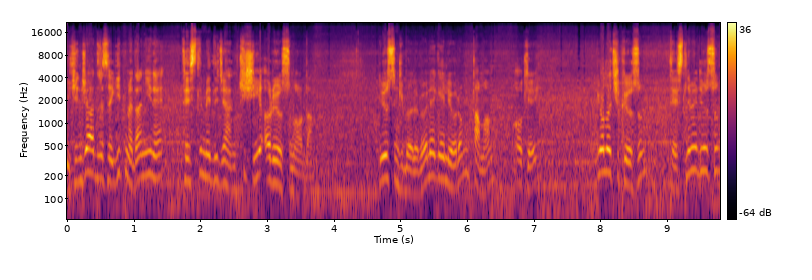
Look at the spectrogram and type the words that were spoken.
İkinci adrese gitmeden yine teslim edeceğin kişiyi arıyorsun oradan. Diyorsun ki böyle böyle geliyorum. Tamam. Okey. Yola çıkıyorsun. Teslim ediyorsun.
